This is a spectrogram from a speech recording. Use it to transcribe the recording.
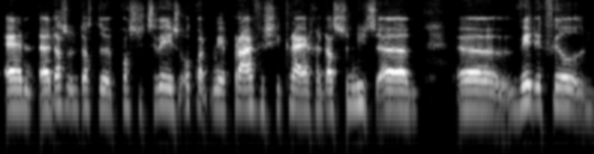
En eh, dat, dat de prostituees ook wat meer privacy krijgen. Dat ze niet, eh, weet ik veel,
